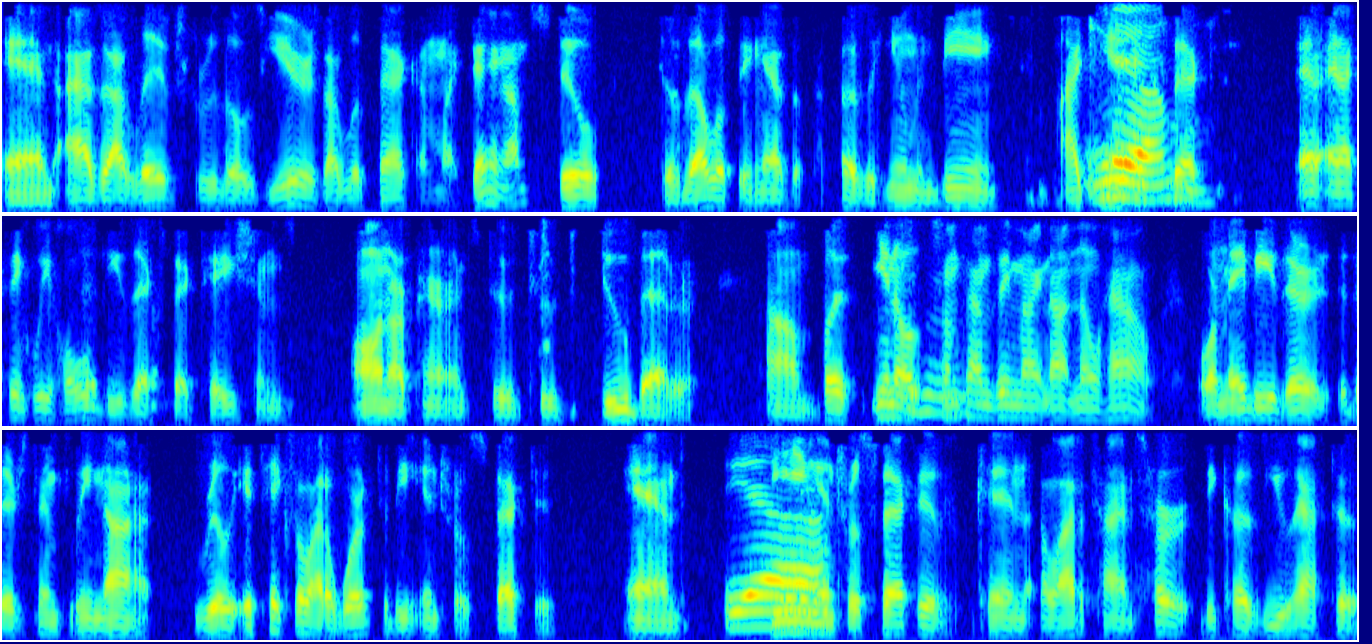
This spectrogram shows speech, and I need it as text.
and as I lived through those years, I look back, I'm like, dang, I'm still developing as a as a human being. I can't Yeah. expect, and, and I think we hold these expectations on our parents to to do better. Um, but you know, Mhm. sometimes they might not know how, or maybe they're they're simply not really. It takes a lot of work to be introspective, and yeah. being introspective can a lot of times hurt because you have to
